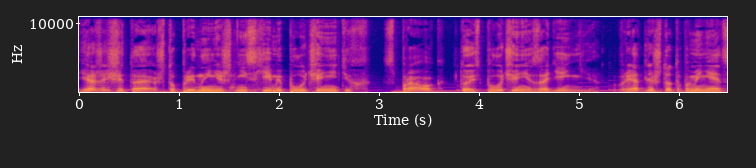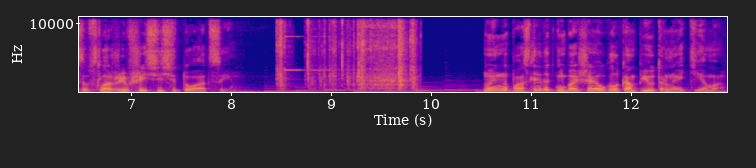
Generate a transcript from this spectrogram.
Я же считаю, что при нынешней схеме получения этих справок, то есть получения за деньги, вряд ли что-то поменяется в сложившейся ситуации. Ну и напоследок небольшая околокомпьютерная тема.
